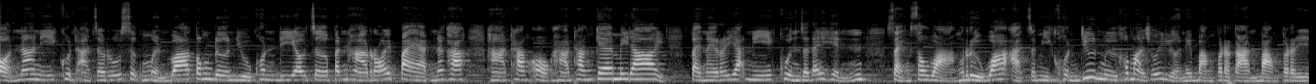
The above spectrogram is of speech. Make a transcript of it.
ก่อนหน้านี้คุณอาจจะรู้สึกเหมือนว่าต้องเดินอยู่คนเดียวเจอปัญหาร้อยแปดนะคะ หาทางออกหาทางแก้ไม่ได้ แต่ในระยะนี้คุณจะได้เห็นแสงสว่าง หรือว่าอาจจะมีคนยื่นมือเข้ามาช่วยเหลือในบางประการบางประเด็น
